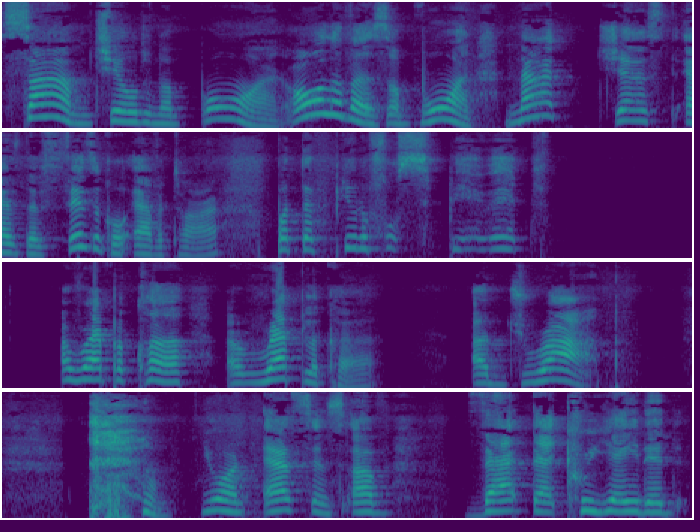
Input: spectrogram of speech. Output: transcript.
Some children are born, all of us are born not just as the physical avatar, but the beautiful spirit a replica, a replica, a drop You are an essence of that that created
